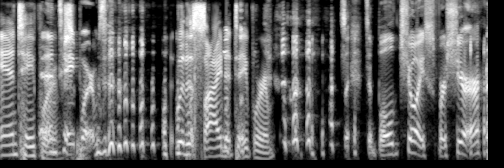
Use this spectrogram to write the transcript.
and tapeworms and tapeworms with a side of tapeworm. it's, a, it's a bold choice for sure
